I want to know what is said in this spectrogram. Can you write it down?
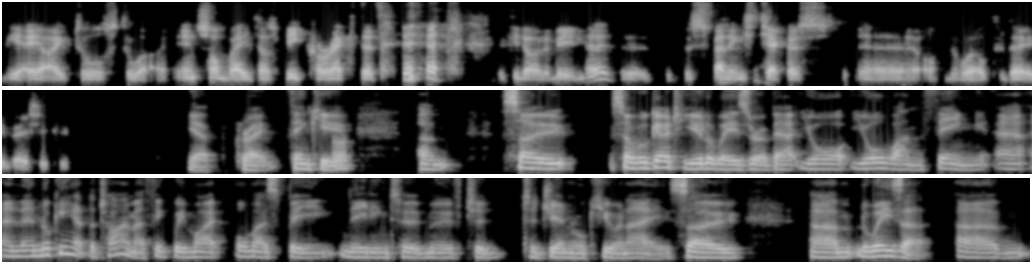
the AI tools to, uh, in some way, just be corrected, if you know what I mean, huh? the, the spelling checkers uh, of the world today, basically. Yeah, great. Thank you. Um, so so we'll go to you, Louisa, about your your one thing, uh, and then looking at the time, I think we might almost be needing to move to to general Q and A. So, um, Louisa, um,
